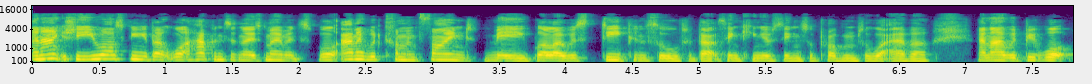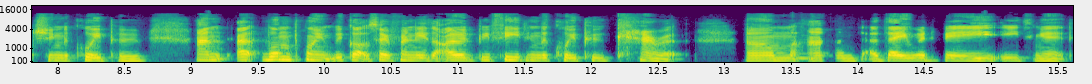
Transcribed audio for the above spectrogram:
and actually you asking about what happens in those moments well anna would come and find me while i was deep in thought about thinking of things or problems or whatever and i would be watching the Koi Pou and at one point we got so friendly that i would be feeding the Koi Pou carrot um and they would be eating it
